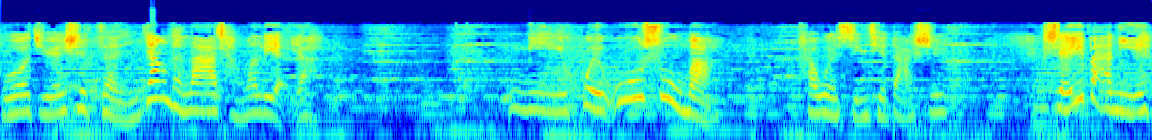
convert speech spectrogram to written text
伯爵是怎样的拉长了脸呀？你会巫术吗？他问行窃大师。谁把你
